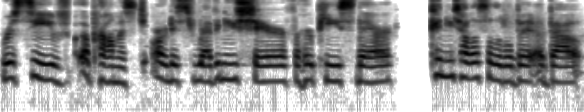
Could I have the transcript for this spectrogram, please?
receive a promised artist revenue share for her piece there. Can you tell us a little bit about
